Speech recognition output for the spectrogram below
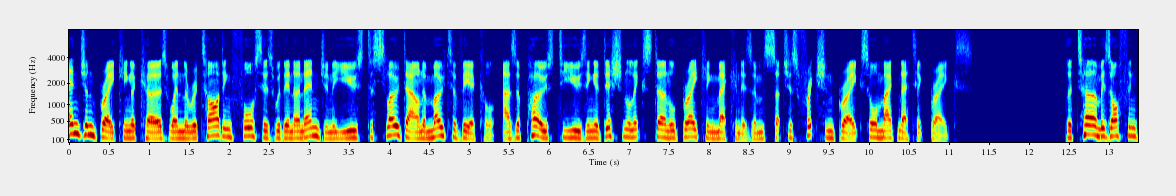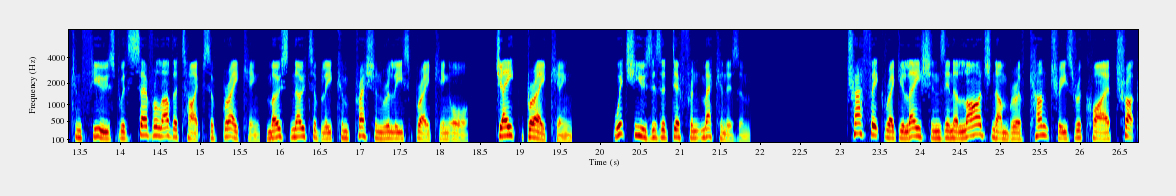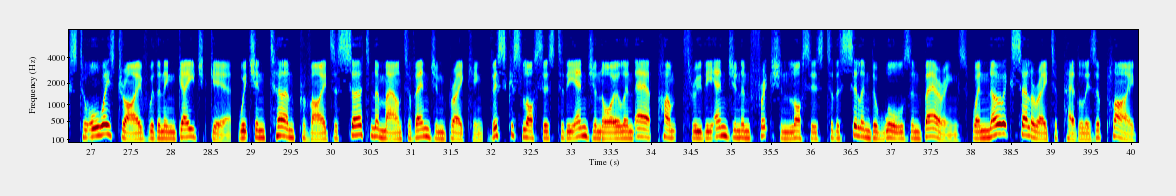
Engine braking occurs when the retarding forces within an engine are used to slow down a motor vehicle, as opposed to using additional external braking mechanisms such as friction brakes or magnetic brakes. The term is often confused with several other types of braking, most notably compression release braking or Jake braking, which uses a different mechanism. Traffic regulations in a large number of countries require trucks to always drive with an engaged gear, which in turn provides a certain amount of engine braking viscous losses to the engine oil and air pumped through the engine and friction losses to the cylinder walls and bearings when no accelerator pedal is applied.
